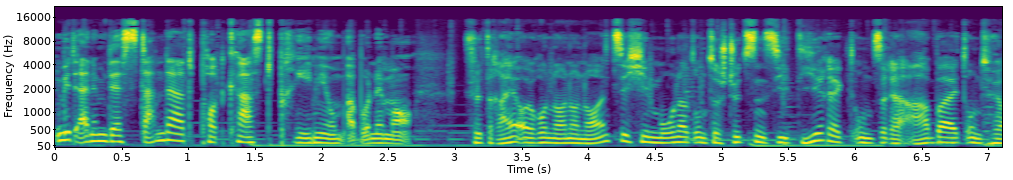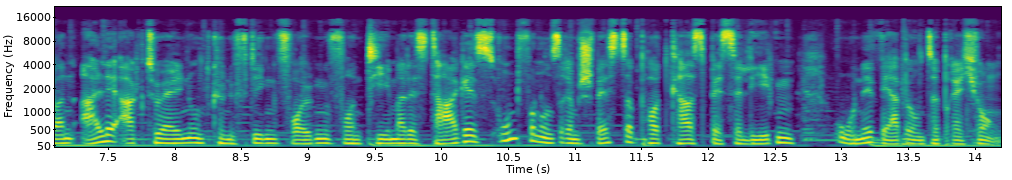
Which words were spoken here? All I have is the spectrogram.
mit einem der Standard Podcast Premium Abonnement. Für 3,99 Euro im Monat unterstützen Sie direkt unsere Arbeit und hören alle aktuellen und künftigen Folgen von Thema des Tages und von unserem Schwester-Podcast Besser Leben ohne Werbeunterbrechung.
